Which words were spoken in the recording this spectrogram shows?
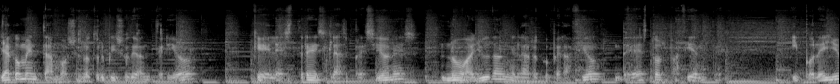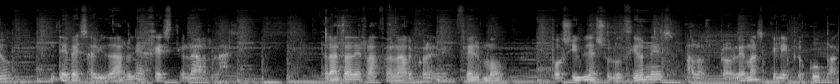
Ya comentamos en otro episodio anterior que el estrés y las presiones no ayudan en la recuperación de estos pacientes y por ello debes ayudarle a gestionarlas. Trata de razonar con el enfermo posibles soluciones a los problemas que le preocupan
